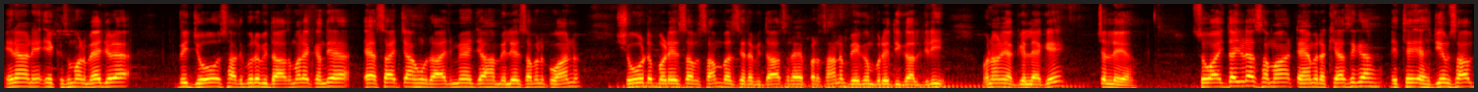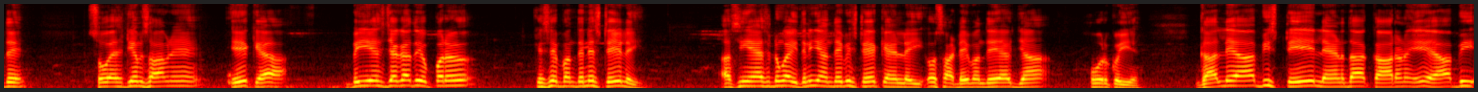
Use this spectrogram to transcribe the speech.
ਇਹਨਾਂ ਨੇ ਇੱਕ ਸਮਾਨ ਮੈਂ ਜਿਹੜਾ ਵੀ ਜੋ ਸਤਿਗੁਰੂ ਰਵਿਦਾਸ ਮਹਾਰਾਜ ਕਹਿੰਦੇ ਆ ਐਸਾ ਚਾਹੂੰ ਰਾਜ ਮੈਂ ਜਹਾਂ ਮਿਲੇ ਸਭਨ ਕੁਆਨ ਛੋਟ ਬੜੇ ਸਭ ਸੰਭਤ ਸੇ ਰਵਿਦਾਸ ਰਾਏ ਪ੍ਰਸੰਨ। ਬੇਗਮਪੁਰੇ ਦੀ ਗੱਲ ਜਿਹੜੀ ਉਹਨਾਂ ਨੇ ਅੱਗੇ ਲੈ ਕੇ ਚੱਲੇ ਆ। ਸੋ ਅੱਜ ਦਾ ਜਿਹੜਾ ਸਮਾਂ ਟਾਈਮ ਰੱਖਿਆ ਸੀਗਾ ਇੱਥੇ ਐਸਡੀਐਮ ਸਾਹਿਬ ਦੇ, ਸੋ ਐਸਡੀਐਮ ਸਾਹਿਬ ਨੇ ਇਹ ਕਿਹਾ ਵੀ ਇਸ ਜਗ੍ਹਾ ਦੇ ਉੱਪਰ ਕਿਸੇ ਬੰਦੇ ਨੇ ਸਟੇ ਲਈ। ਅਸੀਂ ਐਸ ਡੂੰਘਾਈ ਤੇ ਨਹੀਂ ਜਾਂਦੇ ਵੀ ਸਟੇ ਕਹਿਣ ਲਈ, ਉਹ ਸਾਡੇ ਬੰਦੇ ਆ ਜਾਂ ਹੋਰ ਕੋਈ ਹੈ ਗੱਲ ਆ ਵੀ ਸਟੇ ਲੈਣ ਦਾ ਕਾਰਨ ਇਹ ਆ ਵੀ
